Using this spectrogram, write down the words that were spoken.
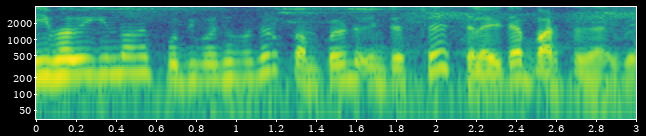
এইভাবেই কিন্তু আমাদের প্রতি বছর বছর কম্পাউন্ড ইন্টারেস্টে স্যালারিটা বাড়তে থাকবে।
